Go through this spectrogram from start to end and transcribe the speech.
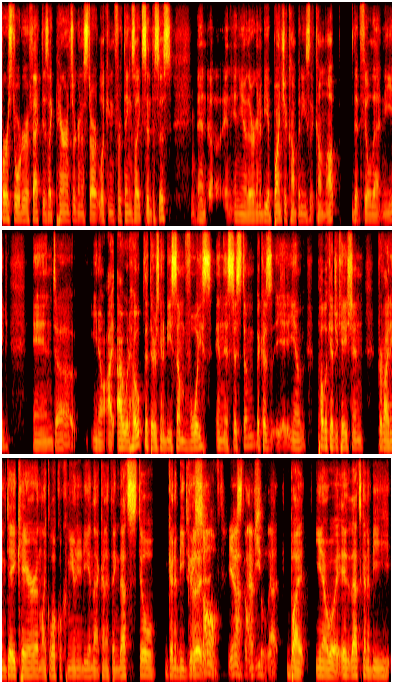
first order effect is like parents are going to start looking for things like synthesis mm-hmm. and, uh, and and you know there are going to be a bunch of companies that come up that fill that need and uh, you know, I, I would hope that there's going to be some voice in this system because, you know, public education, providing daycare and like local community and that kind of thing, that's still going to be To be good. solved. Yeah, absolutely. But, you know, it, that's going to be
